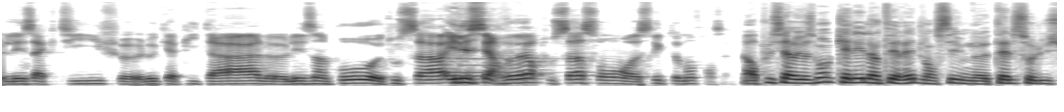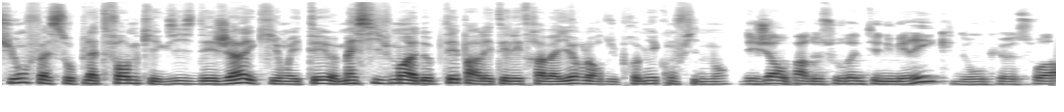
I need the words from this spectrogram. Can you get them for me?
les actifs, le capital, les impôts, tout ça, et les serveurs, tout ça sont euh, strictement français. Alors plus sérieusement, quel est l'intérêt de lancer une telle solution face aux plateformes qui existent déjà et qui ont été euh, massivement adoptées par les télétravailleurs lors du premier confinement? Déjà, on parle de souveraineté numérique, donc euh, soit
